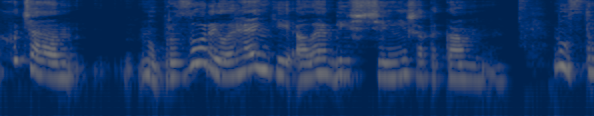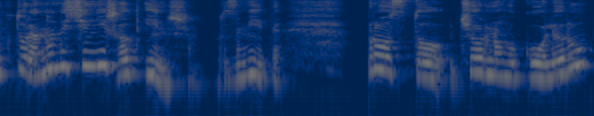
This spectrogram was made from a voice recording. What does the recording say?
Хоча ну, прозорий, легенький, але більш щільніша така ну, структура, ну не щільніша, от інша. Розумієте? Просто чорного кольору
